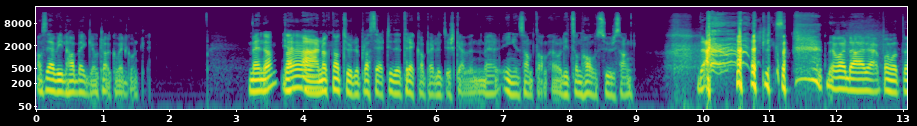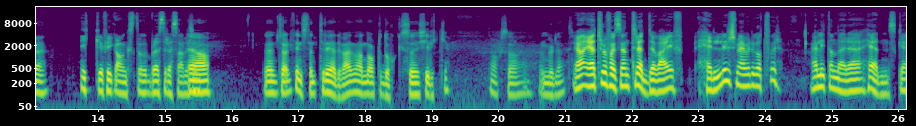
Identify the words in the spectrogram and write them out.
Altså, jeg vil ha begge og klarer ikke å velge ordentlig. Men Ja, jeg er nok naturlig plassert i det trekapellet ute i skauen med ingen samtale og litt sånn halvsur sang. Det er liksom Det var der jeg på en måte ikke fikk angst og ble stressa, liksom. Ja. Eventuelt tror det finnes en tredje vei, den ortodokse kirke. Det er også en mulighet. Ja, jeg tror faktisk en tredje vei heller, som jeg ville gått for, er litt den derre hedenske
